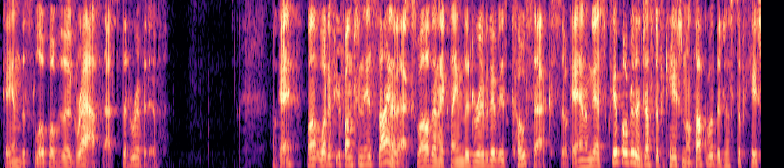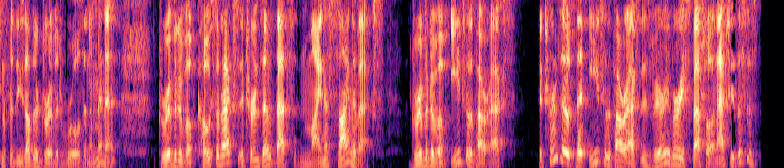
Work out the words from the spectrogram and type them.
Okay, and the slope of the graph, that's the derivative. Okay, well, what if your function is sine of x? Well, then I claim the derivative is cos x. Okay, and I'm to skip over the justification. I'll talk about the justification for these other derivative rules in a minute. Derivative of cos of x, it turns out that's minus sine of x. Derivative of e to the power x, it turns out that e to the power x is very, very special. And actually, this is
